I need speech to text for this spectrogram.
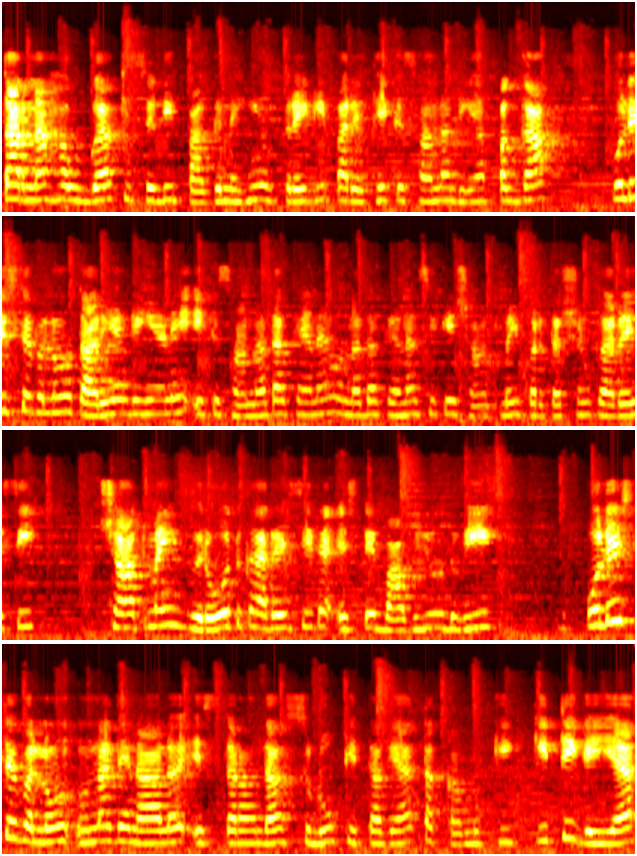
ਧਰਨਾ ਹੋਊਗਾ ਕਿਸੇ ਦੀ ਪੱਗ ਨਹੀਂ ਉਤਰੇਗੀ, ਪਰ ਇੱਥੇ ਕਿਸਾਨਾਂ ਦੀਆਂ ਪੱਗਾਂ ਪੁਲਿਸ ਦੇ ਵੱਲੋਂ ਉਤਾਰੀਆਂ ਗਈਆਂ ਨੇ। ਇਹ ਕਿਸਾਨਾਂ ਦਾ ਕਹਿਣਾ ਹੈ, ਉਹਨਾਂ ਦਾ ਕਹਿਣਾ ਸੀ ਕਿ ਸ਼ਾਂਤਮਈ ਪ੍ਰਦਰਸ਼ਨ ਕਰ ਰਹੇ ਸੀ, ਸ਼ਾਂਤਮਈ ਵਿਰੋਧ ਕਰ ਰਹੇ ਸੀ ਤਾਂ ਇਸ ਦੇ ਬਾਵਜੂਦ ਵੀ ਪੁਲਿਸ ਦੇ ਵੱਲੋਂ ਉਹਨਾਂ ਦੇ ਨਾਲ ਇਸ ਤਰ੍ਹਾਂ ਦਾ ਸਲੂਕ ਕੀਤਾ ਗਿਆ ਧੱਕਾ ਮੁੱਕੀ ਕੀਤੀ ਗਈ ਹੈ।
